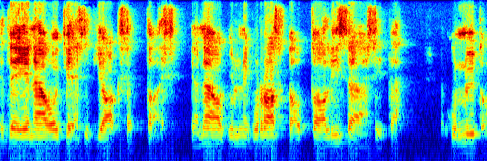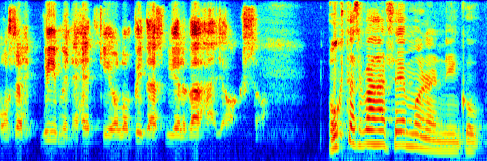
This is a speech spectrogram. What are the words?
Että ei enää oikein sitten jaksettaisi. Ja nämä on kyllä niin kuin rastauttaa lisää sitä, kun nyt on se viimeinen hetki, jolloin pitäisi vielä vähän jaksaa. Onko tässä vähän semmoinen, niin kuin,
